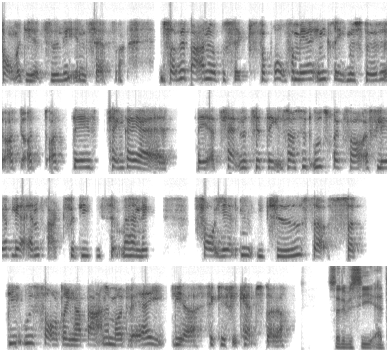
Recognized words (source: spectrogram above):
form af de her tidlige indsatser, så vil barnet jo på sigt få brug for mere indgribende støtte, og, og, og det tænker jeg, at det er tallene til dels også et udtryk for, at flere bliver anbragt, fordi de simpelthen ikke får hjælpen i tide, så, så de udfordringer, barnet måtte være i, bliver signifikant større. Så det vil sige, at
